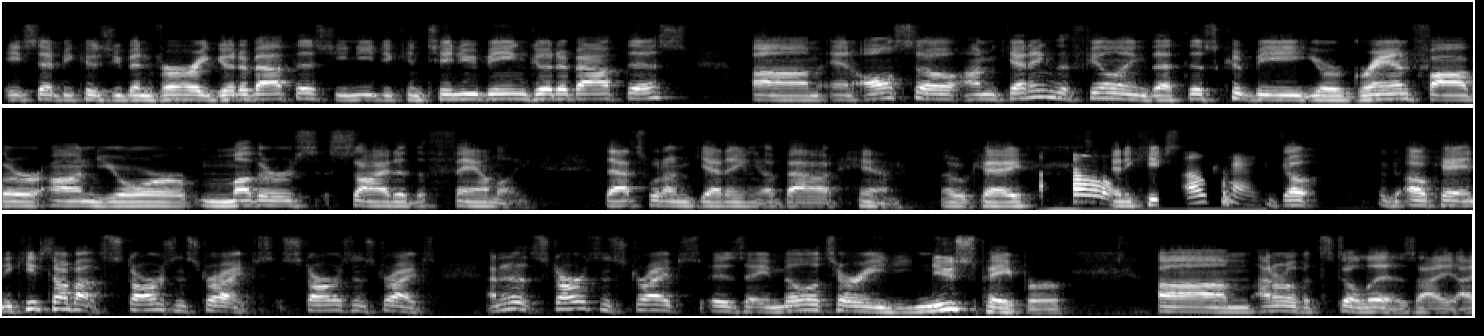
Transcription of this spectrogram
He said because you've been very good about this, you need to continue being good about this. Um, and also, I'm getting the feeling that this could be your grandfather on your mother's side of the family. That's what I'm getting about him. Okay. Oh. And he keeps okay. Go. Okay, and he keeps talking about stars and stripes, stars and stripes. I know that Stars and Stripes is a military newspaper. Um, I don't know if it still is. I, I,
